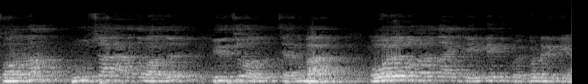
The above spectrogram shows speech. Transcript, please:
സ്വർണം പൂശാനാണെന്ന് പറഞ്ഞ് തിരിച്ചു വന്നത് ചെമ്പാണ്. ഓരോന്നോരോന്നായി ജയിലിലേക്ക് പോയിക്കൊണ്ടിരിക്കുക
